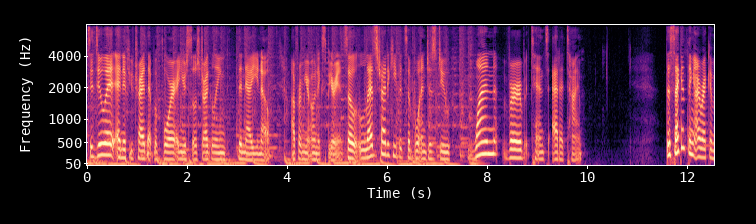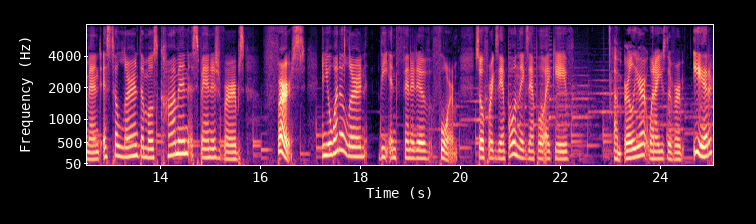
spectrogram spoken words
to do it. And if you've tried that before and you're still struggling, then now you know uh, from your own experience. So let's try to keep it simple and just do one verb tense at a time. The second thing I recommend is to learn the most common Spanish verbs first. And you'll want to learn the infinitive form. So, for example, in the example I gave um, earlier, when I used the verb ir,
